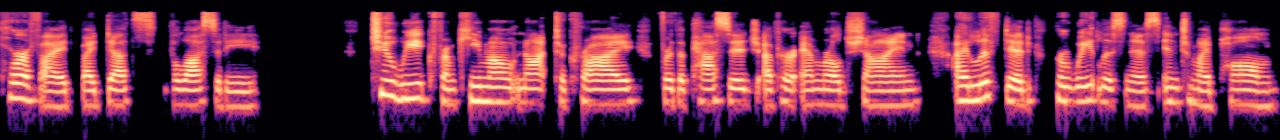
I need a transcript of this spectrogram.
horrified by death's velocity. Too weak from chemo not to cry for the passage of her emerald shine, I lifted her weightlessness into my palm.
